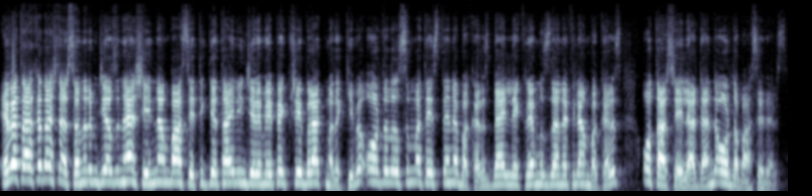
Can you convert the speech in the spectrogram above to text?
Evet arkadaşlar sanırım cihazın her şeyinden bahsettik. Detaylı incelemeye pek bir şey bırakmadık gibi. Orada da ısınma testlerine bakarız. Bellek, RAM hızlarına falan bakarız. O tarz şeylerden de orada bahsederiz.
